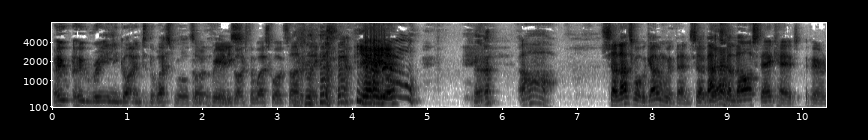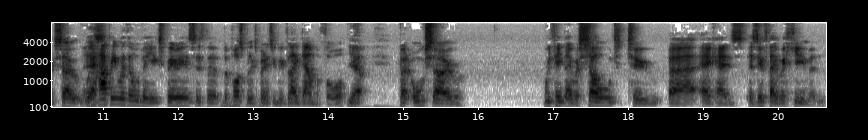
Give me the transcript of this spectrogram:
who who really got into the Westworld side who of really things. got into the Westworld side of things. yeah, yeah. yeah. Ah, So that's what we're going with then. So that's Yeah. the last Egghead appearance. So we're happy with all the experiences, the, the possible experiences we've laid down before, Yeah. but also we think they were sold to uh, Eggheads as if they were human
